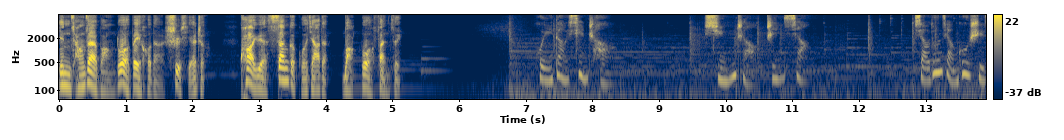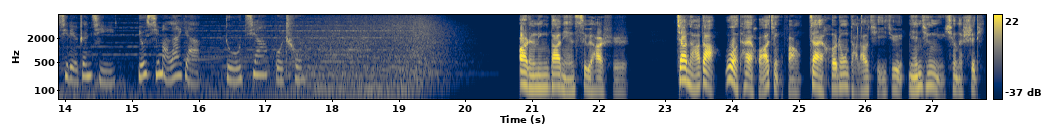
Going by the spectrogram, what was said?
隐藏在网络背后的嗜血者，跨越三个国家的网络犯罪。回到现场，寻找真相。小东讲故事系列专辑由喜马拉雅独家播出。二零零八年四月二十日，加拿大渥太华警方在河中打捞起一具年轻女性的尸体，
